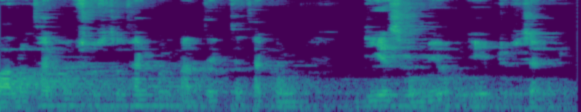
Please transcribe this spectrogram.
ভালো থাকুন, সুস্থ থাকুন, আর দেখতে থাকুন ডিএস হোমিও ইউটিউব চ্যানেল।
